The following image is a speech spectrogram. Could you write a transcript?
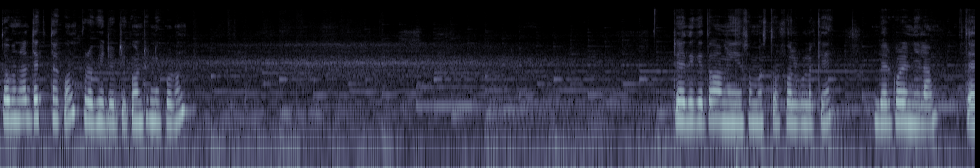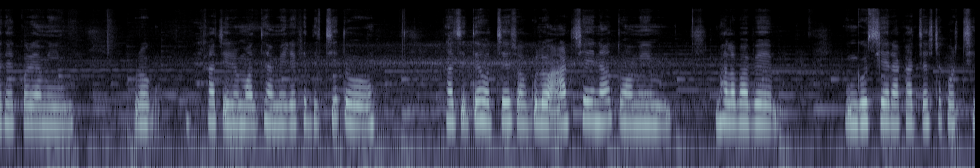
তো বন্ধুরা, দেখতে থাকুন, পুরো ভিডিওটি কন্টিনিউ করুন। এদিকে তো আমি সমস্ত ফলগুলোকে বের করে নিলাম। তো এক এক করে আমি পুরো খাঁচির মধ্যে আমি রেখে দিচ্ছি। তো খাঁচিতে হচ্ছে সবগুলো আটছেই না, তো আমি ভালোভাবে গুছিয়ে রাখার চেষ্টা করছি।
